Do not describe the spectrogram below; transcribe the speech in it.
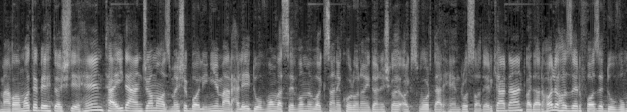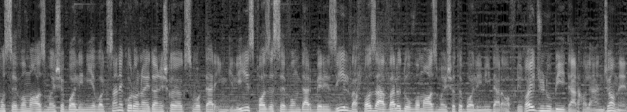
مقامات بهداشتی هند تایید انجام آزمایش بالینی مرحله دوم و سوم واکسن کرونای دانشگاه آکسفورد در هند را صادر کردند و در حال حاضر فاز دوم و سوم آزمایش بالینی واکسن کرونای دانشگاه آکسفورد در انگلیس، فاز سوم در برزیل و فاز اول و دوم آزمایشات بالینی در آفریقای جنوبی در حال انجامه.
